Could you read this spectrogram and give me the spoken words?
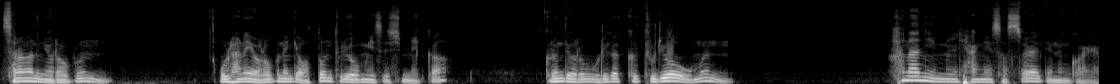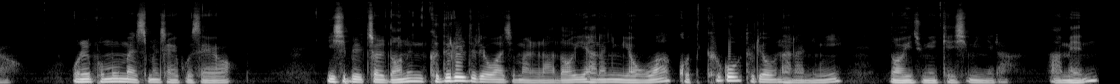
사랑하는 여러분, 올 한 해 여러분에게 어떤 두려움이 있으십니까? 그런데 여러분, 우리가 그 두려움은 하나님을 향해서 써야 되는 거예요. 오늘 본문 말씀을 잘 보세요. 21절 너는 그들을 두려워하지 말라 너희 하나님 여호와 곧 크고 두려운 하나님이 너희 중에 계심이니라. 아멘.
